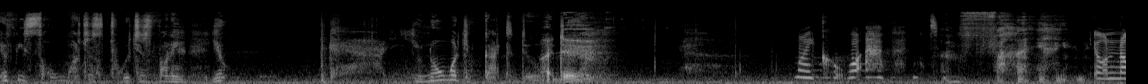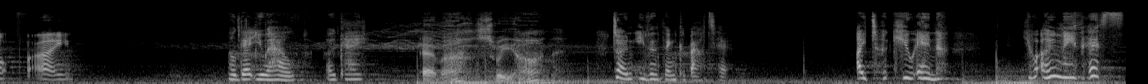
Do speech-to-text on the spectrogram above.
If he so much as twitches funny, you. You know what you've got to do. I do. Michael, what happened? I'm fine. You're not fine. I'll get you help, okay? Emma, sweetheart. Don't even think about it. I took you in. You owe me this.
